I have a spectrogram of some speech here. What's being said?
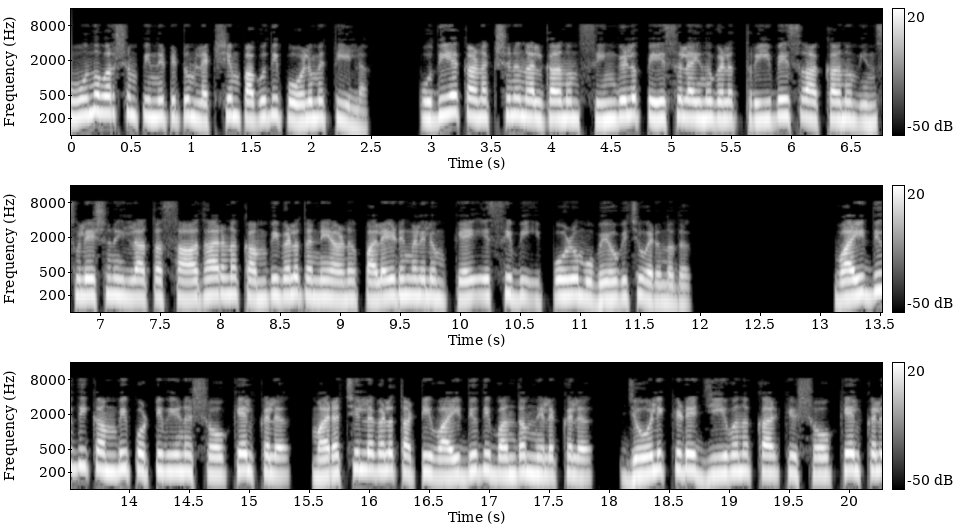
മൂന്ന് വർഷം പിന്നിട്ടിട്ടും ലക്ഷ്യം പകുതി പോലുമെത്തിയില്ല. പുതിയ കണക്ഷന് നൽകാനും സിംഗിൾ പേസ് ലൈനുകൾ ത്രീ ബേസ് ആക്കാനും ഇൻസുലേഷൻ ഇല്ലാത്ത സാധാരണ കമ്പികൾ തന്നെയാണ് പലയിടങ്ങളിലും കെ ഇപ്പോഴും ഉപയോഗിച്ചു വരുന്നത്. വൈദ്യുതി കമ്പി പൊട്ടിവീണ് ഷോക്കേൽക്കൽ മരച്ചില്ലകൾ തട്ടി വൈദ്യുതി ബന്ധം നിലക്കൽ ജോലിക്കിടെ ജീവനക്കാർക്ക് ഷോക്കേൽക്കൽ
